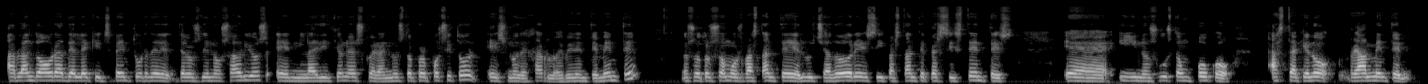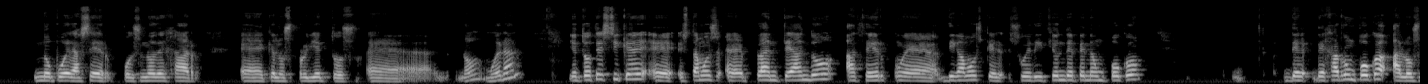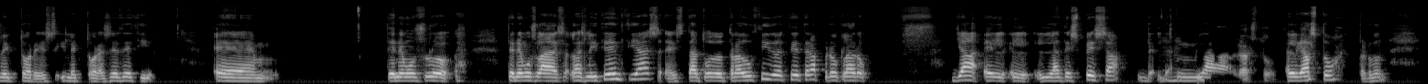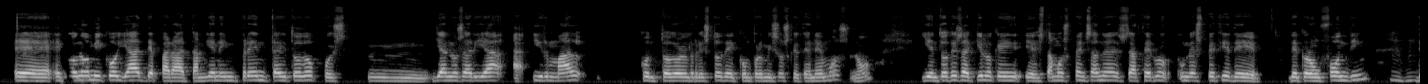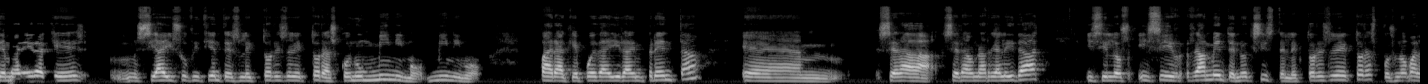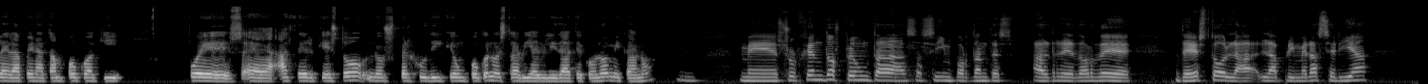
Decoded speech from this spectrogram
hablando ahora del X Venture de, los dinosaurios, en la edición de la escuela, nuestro propósito es no dejarlo, evidentemente. Nosotros somos bastante luchadores y bastante persistentes eh, y nos gusta un poco hasta que no realmente no pueda ser, pues no dejar eh, que los proyectos eh, ¿no? mueran. Y entonces sí que estamos planteando hacer, digamos, que su edición dependa un poco dejarlo un poco a los lectores y lectoras. Es decir, em, tenemos, lo, tenemos las, licencias, está todo traducido, etcétera, pero claro, ya la despesa, el gasto, el gasto perdón, eh, económico ya de, para también imprenta y todo, pues mm, ya nos haría ir mal con todo el resto de compromisos que tenemos, ¿no? Y entonces aquí lo que estamos pensando es hacer una especie de, crowdfunding, de manera que mm, si hay suficientes lectores y lectoras con un mínimo, mínimo, para que pueda ir a imprenta, em, será, será una realidad. Y si, los, y si realmente no existen lectores y lectoras, pues no vale la pena tampoco aquí pues eh, hacer que esto nos perjudique un poco nuestra viabilidad económica, ¿no? Mm. Me surgen dos preguntas así importantes alrededor de, esto. La, primera sería,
